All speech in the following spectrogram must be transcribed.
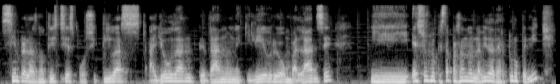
siempre las noticias positivas ayudan, te dan un equilibrio, un balance, y eso es lo que está pasando en la vida de Arturo Peniche.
